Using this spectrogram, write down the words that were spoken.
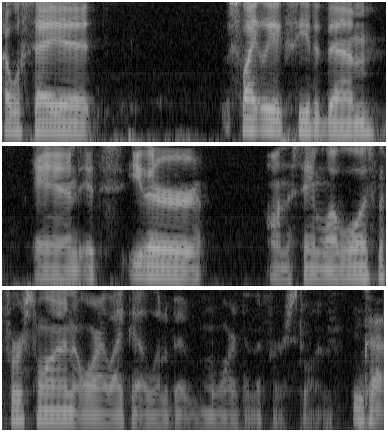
I will say it slightly exceeded them, and it's either on the same level as the first one, or I like it a little bit more than the first one. Okay.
